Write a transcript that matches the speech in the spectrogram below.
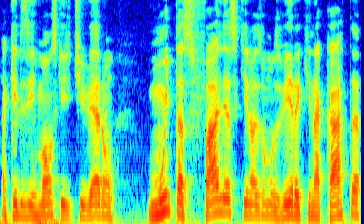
aqueles irmãos que tiveram muitas falhas, que nós vamos ver aqui na carta.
